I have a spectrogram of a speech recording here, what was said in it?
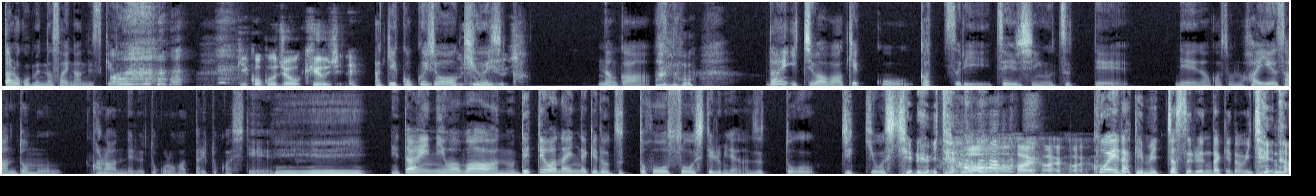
たらごめんなさいなんですけど。下克上球児ね。あ、下克上球児か。なんか、あの、第1話は結構がっつり全身映って、で、なんかその俳優さんとも絡んでるところがあったりとかして。で第2話は、あの、出てはないんだけど、ずっと放送してるみたいな、ずっと実況してるみたいな。ああ、はいはいはいはい。声だけめっちゃするんだけど、みたいな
